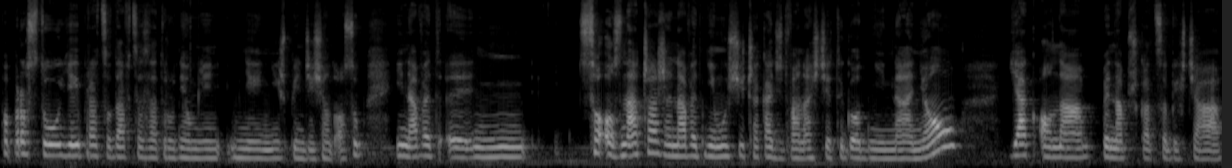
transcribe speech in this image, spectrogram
Po prostu jej pracodawca zatrudniał mniej, mniej niż 50 osób i nawet y, co oznacza, że nawet nie musi czekać 12 tygodni na nią, jak ona by na przykład sobie chciała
